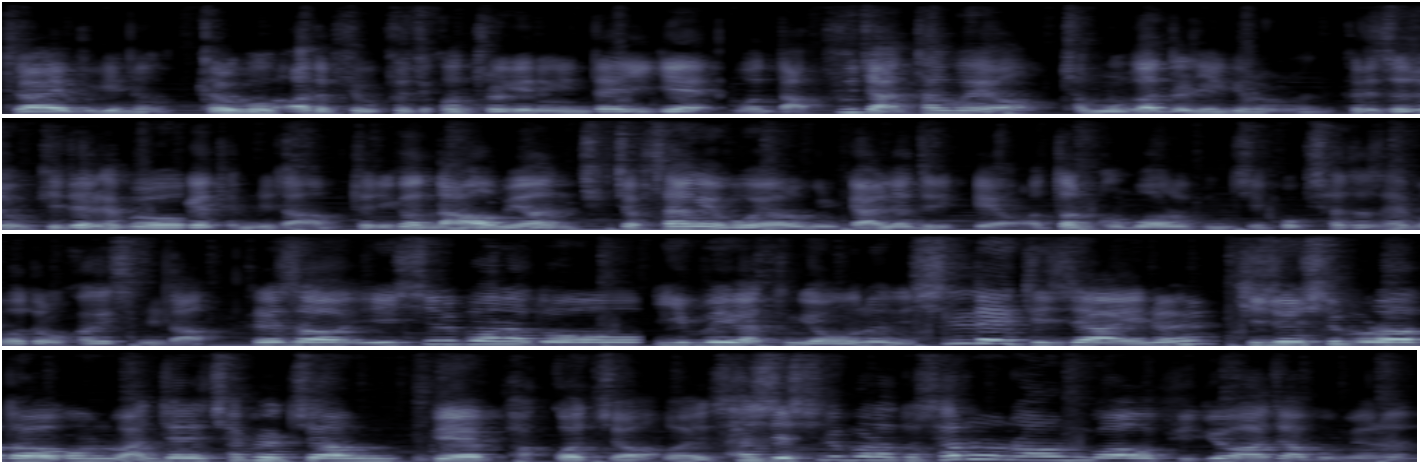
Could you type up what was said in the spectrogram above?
드라이브 기능 결국 어댑티브 크루즈 컨트롤 기능인데 이게 뭐 나쁘지 않다고 해요. 전문가들 얘기로는. 그래서 좀 기대를 해보게 됩니다. 아무튼 이건 나오면 직접 사용해보고 여러분께 알려드릴게요. 어떤 방법으로든지 꼭 찾아서 해보도록 하겠습니다. 그래서 이 실버라도 EV 같은 경우는 실내 디자인을 기존 실버라도하고는 완전히 차별점 두 개 바꿨죠. 뭐 사실 실버라도 새로 나온 거하고 비교하자 보면은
